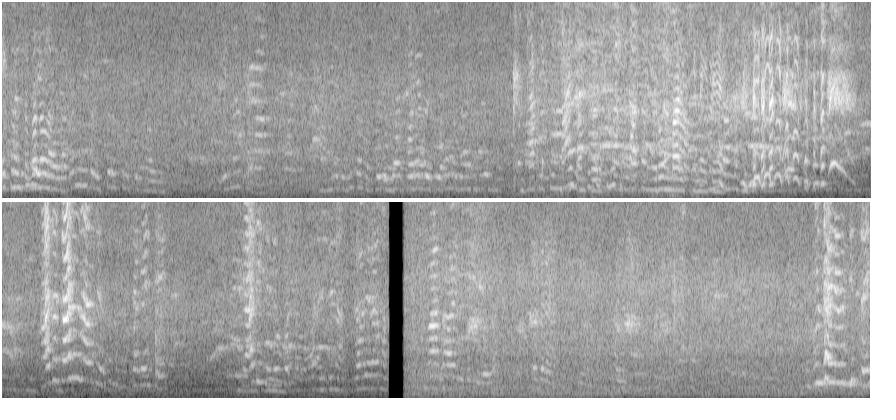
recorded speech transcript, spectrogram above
एक मिनिट बघा रूम मालकी नाही ते. आता काढू ना असे सगळ्यांचे. ते आधी हे देऊ पण. गुंडाळल्यावर दिसतंय.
